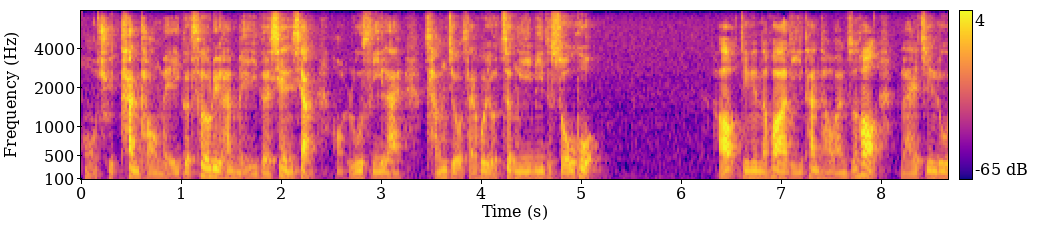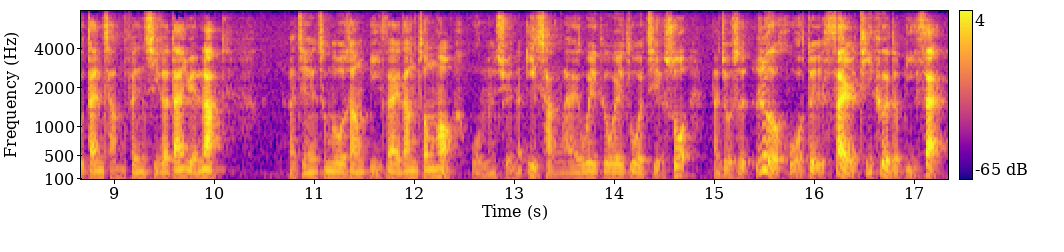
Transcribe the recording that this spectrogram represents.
哦，去探讨每一个策略和每一个现象，哦，如此一来，长久才会有正 EV 的收获。好，今天的话题探讨完之后，来进入单场分析的单元啦。那今天这么多场比赛当中哈，我们选了一场来为各位做解说，那就是热火对塞尔提克的比赛。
